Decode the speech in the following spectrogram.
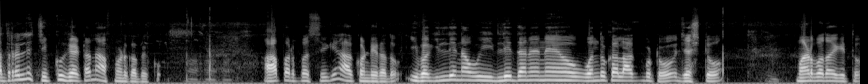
ಅದರಲ್ಲಿ ಚಿಕ್ಕ ಗೇಟನ್ನು ಆಫ್ ಮಾಡ್ಕೋಬೇಕು. ಆ ಪರ್ಪಸ್ಸಿಗೆ ಹಾಕೊಂಡಿರೋದು. ಇವಾಗ ಇಲ್ಲಿ ನಾವು ಇಲ್ಲಿದ್ದಾನೇ ಒಂದು ಕಾಲು ಹಾಕ್ಬಿಟ್ಟು ಜಸ್ಟು ಮಾಡ್ಬೋದಾಗಿತ್ತು.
